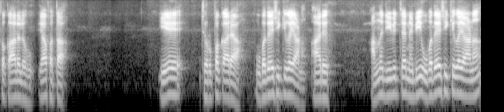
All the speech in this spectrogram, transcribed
ഫക്കാലലഹു യാ ഫത്ത. ഏ ചെറുപ്പക്കാരാ ഉപദേശിക്കുകയാണ്. ആര്? അന്ന് ജീവിച്ച നബി ഉപദേശിക്കുകയാണ്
